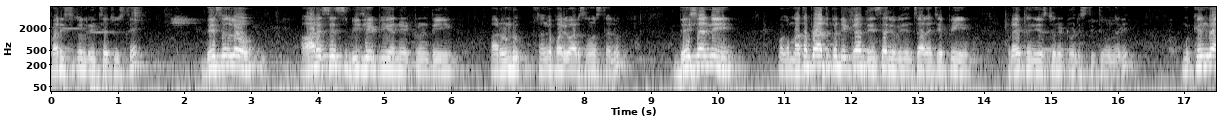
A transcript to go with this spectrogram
పరిస్థితుల రీత్యా చూస్తే దేశంలో ఆర్ఎస్ఎస్ బీజేపీ అనేటువంటి ఆ రెండు సంఘ పరివార సంస్థలు దేశాన్ని ఒక మత ప్రాతిపదికగా దేశాన్ని విభజించాలని చెప్పి ప్రయత్నం చేస్తున్నటువంటి స్థితి ఉన్నది. ముఖ్యంగా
